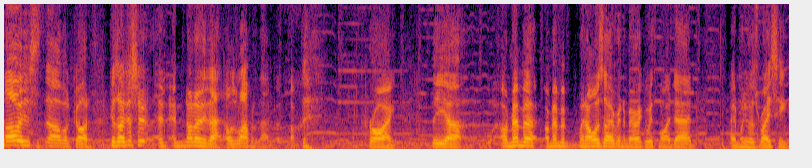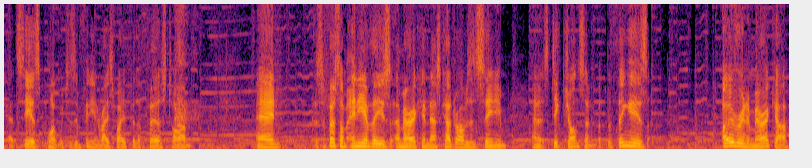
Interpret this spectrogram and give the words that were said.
I was, oh my god! Because I just and, and not only that, I was laughing at that, but I'm, I'm crying. The uh, I remember I remember when I was over in America with my dad, and when he was racing at Sears Point, which is Infineon Raceway, for the first time, and it's the first time any of these American NASCAR drivers had seen him, and it's Dick Johnson. But the thing is, over in America,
